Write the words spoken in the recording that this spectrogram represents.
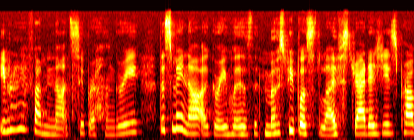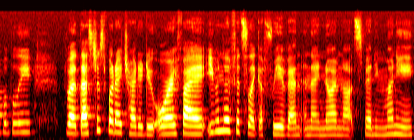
even if I'm not super hungry. This may not agree with most people's life strategies, probably, but that's just what I try to do. Or if I, even if it's like a free event and I know I'm not spending money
